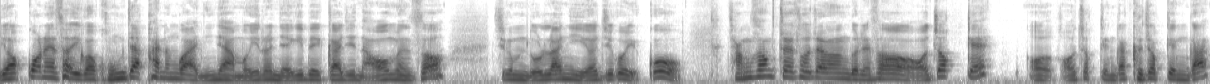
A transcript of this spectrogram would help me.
여권에서 이걸 공작하는 거 아니냐 뭐 이런 얘기들까지 나오면서 지금 논란이 이어지고 있고 장성철 소장은 그래서 어저께 어, 어저께인가 그저께인가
